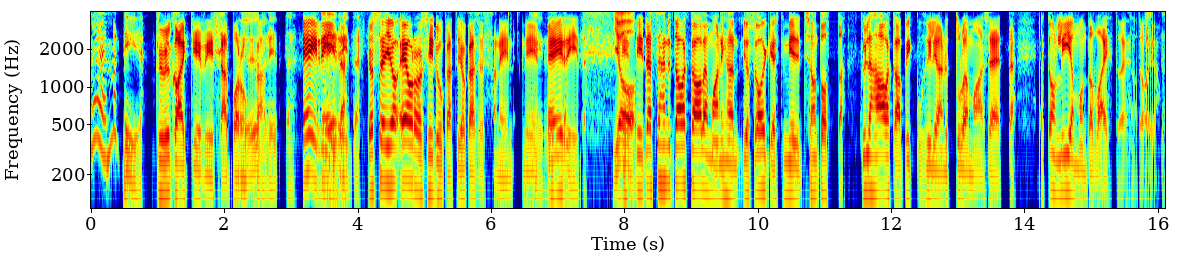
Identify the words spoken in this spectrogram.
en mä tiedä. Kyllä kaikkiin riittää porukkaa. Kyllä riittää. Ei riitä. Ei riitä. Jos ei ole euron sidukat jokaisessa, niin, niin Ei riitä. ei riitä. Joo. Niin, niin tässähän nyt alkaa olemaan ihan, jos oikeasti mietit, se on totta. Kyllähän alkaa pikkuhiljaa nyt tulemaan se, että, että on liian monta vaihtoehtoa jo.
